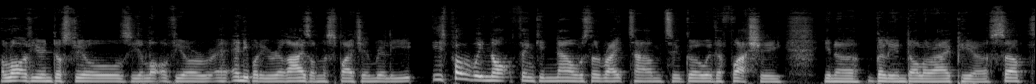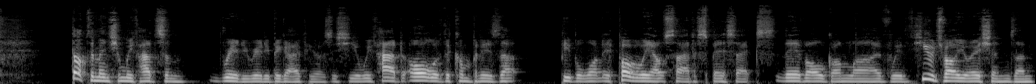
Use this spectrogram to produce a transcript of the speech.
a lot of your industrials, a lot of your anybody who relies on the supply chain really is probably not thinking now was the right time to go with a flashy, you know, billion dollar IPO. So. Not to mention, we've had some really, really big IPOs this year. We've had all of the companies that people wanted, probably outside of SpaceX. They've all gone live with huge valuations and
